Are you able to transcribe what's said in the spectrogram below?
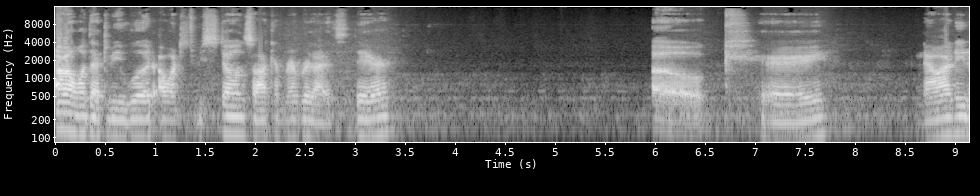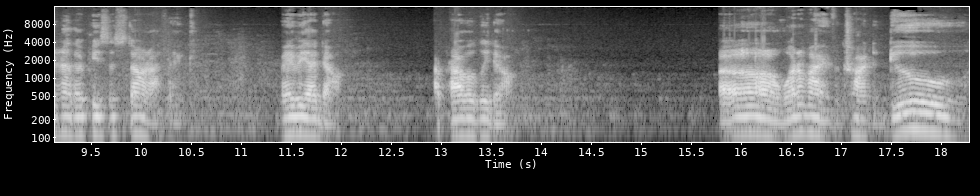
I don't want that to be wood. I want it to be stone so I can remember that it's there. Okay. Now I need another piece of stone, I think. Maybe I don't. I probably don't. Oh, what am I even trying to do?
